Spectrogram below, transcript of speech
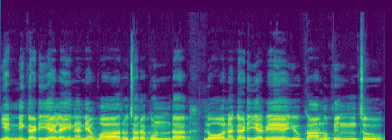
ఎన్ని గడియలైన నెవ్వారు చొరకుండ లోన గడియ వేయు కానుపించు.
